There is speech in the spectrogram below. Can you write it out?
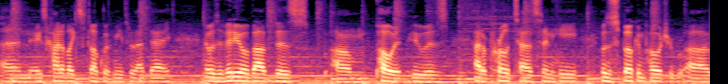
and it's kind of like stuck with me through that day. It was a video about this um, poet who was at a protest and he was a spoken poetry uh,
